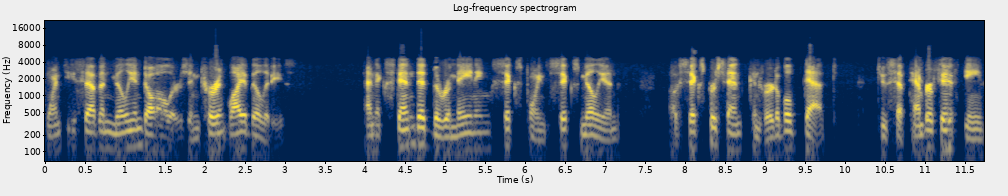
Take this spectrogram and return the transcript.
27 million dollars in current liabilities and extended the remaining 6.6 million of 6% convertible debt to September 15,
